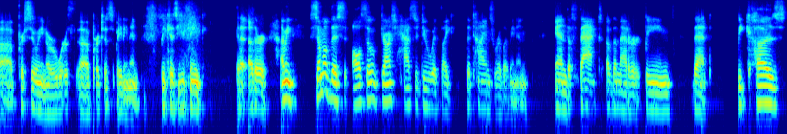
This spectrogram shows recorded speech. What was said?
uh, pursuing or worth uh, participating in. Because you think that other i mean some of this also josh has to do with like the times we're living in and the fact of the matter being that because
